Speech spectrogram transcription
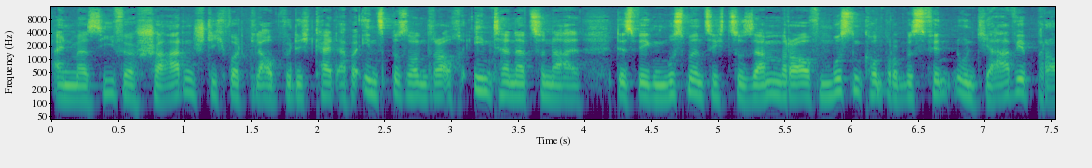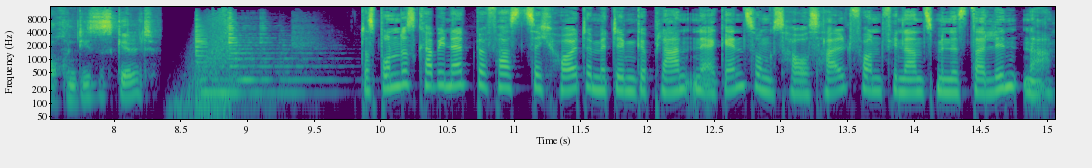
ein massiver Schaden, Stichwort Glaubwürdigkeit, aber insbesondere auch international. Deswegen muss man sich zusammenraufen, muss einen Kompromiss finden und ja, wir brauchen dieses Geld. Das Bundeskabinett befasst sich heute mit dem geplanten Ergänzungshaushalt von Finanzminister Lindner.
